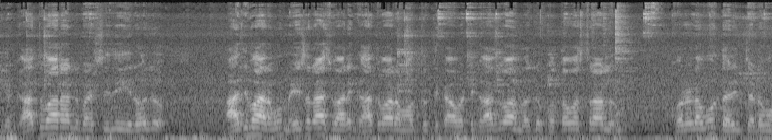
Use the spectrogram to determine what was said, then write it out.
ఇక ఘాతువారాన్ని పరిస్థితి ఈరోజు ఆదివారం మేషరాశి వారికి ఘాతువారం అవుతుంది కాబట్టి ఘాతువారం రోజు కొత్త వస్త్రాలు కొనడము ధరించడము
